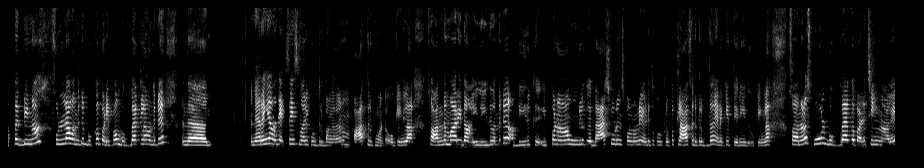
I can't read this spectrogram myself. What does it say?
அப்ப எப்படின்னா ஃபுல்லா வந்துட்டு புக்கை படிப்போம். புக் பேக்லாம் வந்துட்டு இந்த நிறைய வந்து எக்ஸசைஸ் மாதிரி கொடுத்துருப்பாங்க. அதெல்லாம் நம்ம பார்த்துருக்க மாட்டோம். ஓகேங்களா ஸோ அந்த மாதிரி தான் இது இது வந்துட்டு அப்படி இருக்கு. இப்போ நான் உங்களுக்கு பேக் ஸ்டூடெண்ட்ஸ் கொண்டு எடுத்து கொடுக்குறப்ப கிளாஸ் எடுக்கிறப்ப தான் எனக்கே தெரியுது. ஓகேங்களா ஸோ அதனால ஸ்கூல் புக் பேக்கை படிச்சிங்கனாலே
